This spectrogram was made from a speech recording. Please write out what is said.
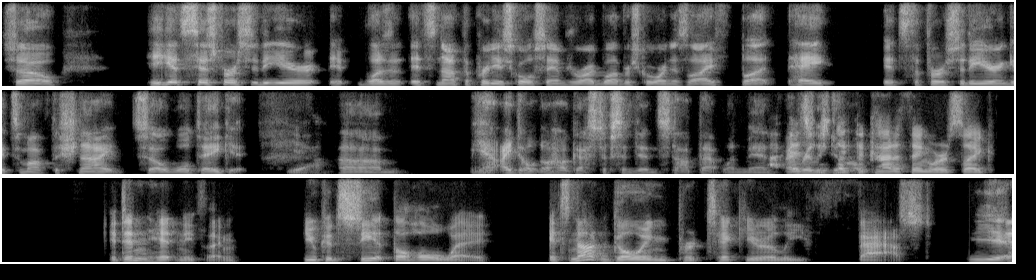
So he gets his first of the year. It wasn't. It's not the prettiest goal Sam Girard will ever score in his life, but hey, it's the first of the year and gets him off the schneid. So we'll take it. Yeah, Um, yeah, I don't know how Gustavsson didn't stop that one, man. I it's really just don't. like the kind of thing where it's like it didn't hit anything. You could see it the whole way. It's not going particularly fast. yeah,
